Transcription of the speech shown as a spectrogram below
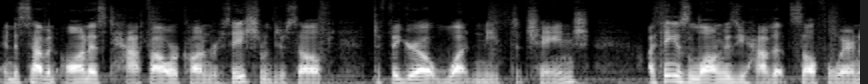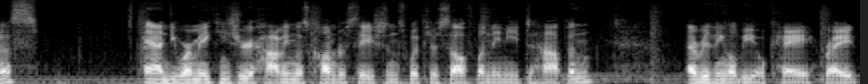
and just have an honest half hour conversation with yourself to figure out what needs to change i think as long as you have that self-awareness and you are making sure you're having those conversations with yourself when they need to happen everything will be okay right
